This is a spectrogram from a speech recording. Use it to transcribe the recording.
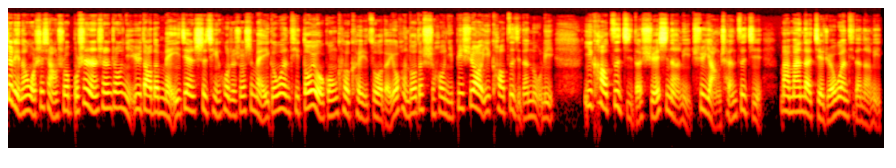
这里呢，我是想说，不是人生中你遇到的每一件事情，或者说是每一个问题都有功课可以做的。有很多的时候，你必须要依靠自己的努力，依靠自己的学习能力，去养成自己慢慢的解决问题的能力。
